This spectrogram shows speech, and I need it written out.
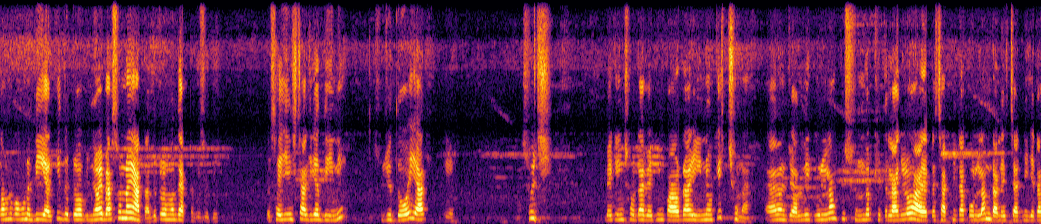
কখনো কখনো দিই আর কি। দুটো নয়, বেসন নয়, আটা, দুটোর মধ্যে একটা কিছু দিই। তো সেই জিনিসটা আজকে দিইনি সুজি দই আর সুজি। Baking soda, baking powder, Eno, কিচ্ছু না। একদম জল দিয়ে গুললাম, কি সুন্দর খেতে লাগল। আর একটা চাটনিটা করলাম, ডালের চাটনি যেটা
